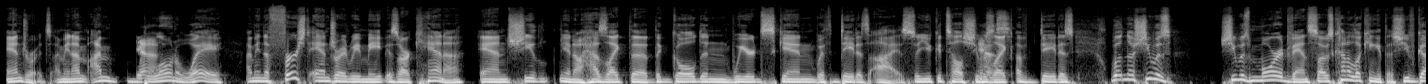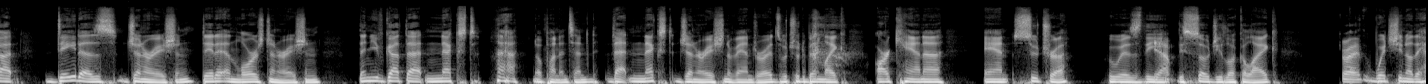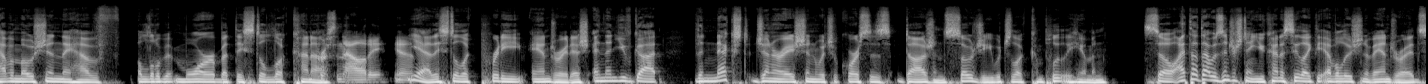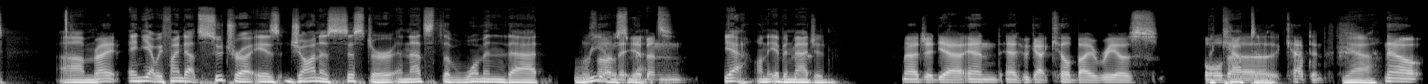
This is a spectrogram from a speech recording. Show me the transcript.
androids. I mean, I'm I'm Yeah. blown away. I mean, the first android we meet is Arcana, and she, you know, has like the the golden weird skin with Data's eyes. So you could tell she was like of Data's. Well, no, she was she was more advanced. So I was kind of looking at this. You've got Data's generation, Data and Lore's generation. Then you've got that next, no pun intended, that next generation of androids, which would have been like Arcana and Sutra, who is the Yep. the Soji lookalike Right. which you know they have emotion, they have a little bit more, but they still look kind of Personality. Yeah. yeah, they still look pretty androidish. And then you've got the next generation, which of course is Dahj and Soji, which look completely human. So I thought that was interesting. You kind of see like the evolution of androids. Um, Right. And yeah, we find out Sutra is Jana's sister, and that's the woman that Was Rios met. Ibn Yeah, on the Ibn Majid. Majid. Yeah, and, and who got killed by Rio's old captain. Uh, captain. Yeah. Now,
